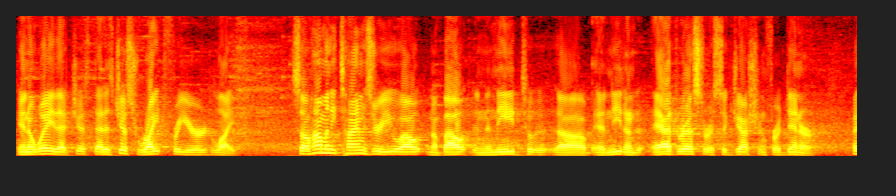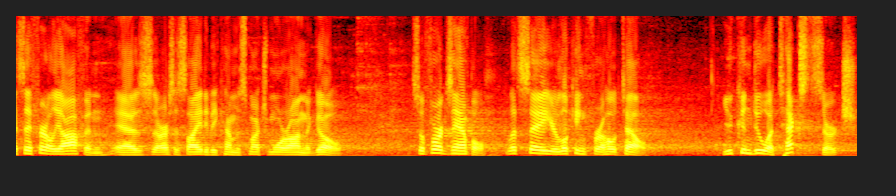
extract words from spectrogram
in a way that, just, that is just right for your life. So how many times are you out and about in the need to uh, and need an address or a suggestion for a dinner? I'd say fairly often as our society becomes much more on the go. So for example, let's say you're looking for a hotel. You can do a text search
